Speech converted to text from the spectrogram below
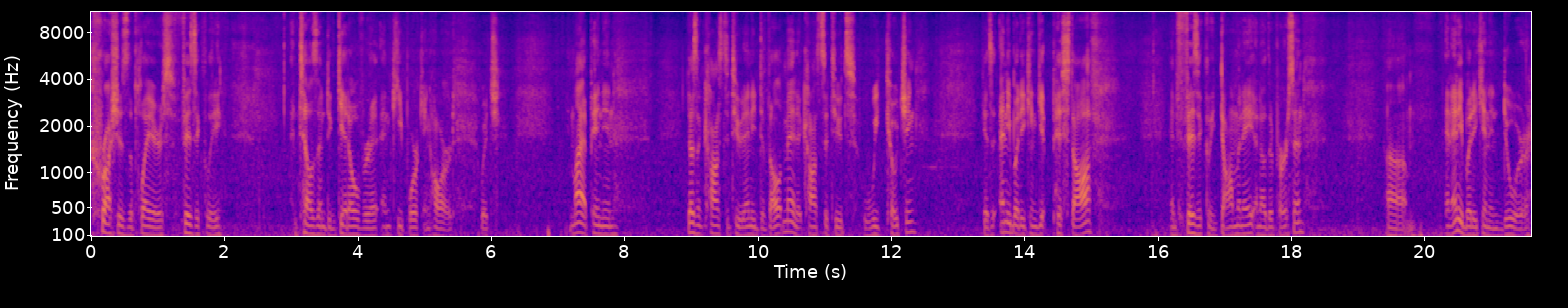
crushes the players physically and tells them to get over it and keep working hard, which, in my opinion, doesn't constitute any development. It constitutes weak coaching because anybody can get pissed off and physically dominate another person. Um, and anybody can endure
